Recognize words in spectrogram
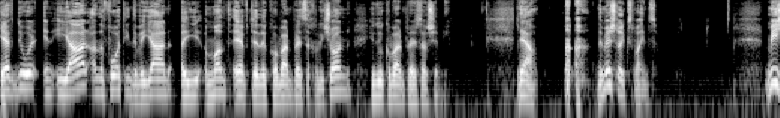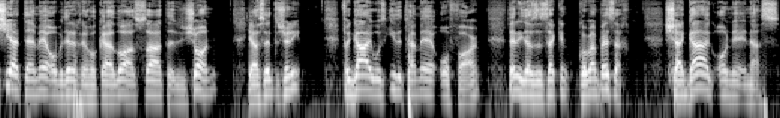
You have to do it in Iyar on the 14th of Iyar, a, month after the Korban Pesach Rishon. You do Korban Pesach Sheni. Now, the Mishnah explains. Mishia tameh or b'derech lo asat Rishon yaset Sheni. If a guy was either tameh or far, then he does the second Korban Pesach. Shagag or ne'enas.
